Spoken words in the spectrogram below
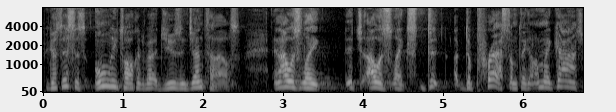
because this is only talking about Jews and Gentiles. And I was like, I was like depressed. I'm thinking, oh my gosh,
